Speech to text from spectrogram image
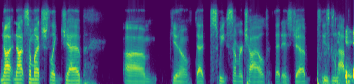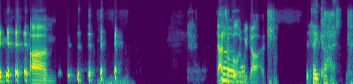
not not so much like jeb um you know that sweet summer child that is jeb please Mhm. clap um that's a bullet Oh. we dodged Thank God.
